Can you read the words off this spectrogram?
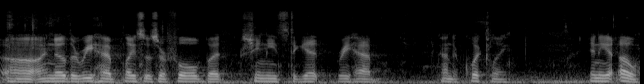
Uh, I know the rehab places are full, but she needs to get rehab kind of quickly. Any? Oh,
